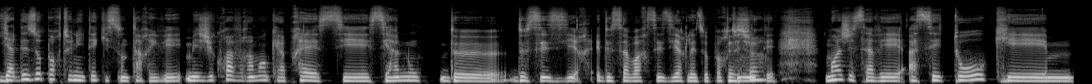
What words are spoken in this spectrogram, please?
il y a des opportunités qui sont arrivées, mais je crois vraiment qu'après, c'est, c'est à nous de, de saisir et de savoir saisir les opportunités. Moi, je savais assez tôt qu'il hum,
